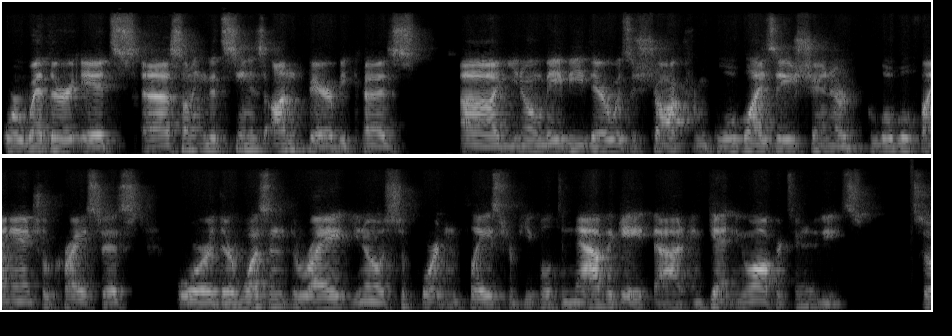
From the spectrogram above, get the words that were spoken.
or whether it's uh, something that's seen as unfair because uh, you know maybe there was a shock from globalization or global financial crisis or there wasn't the right you know support in place for people to navigate that and get new opportunities. So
